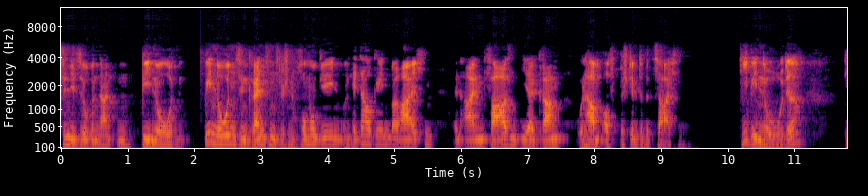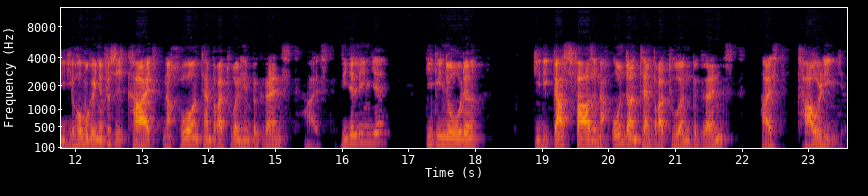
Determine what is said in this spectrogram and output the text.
sind die sogenannten Binoden. Binoden sind Grenzen zwischen homogenen und heterogenen Bereichen in einem Phasendiagramm und haben oft bestimmte Bezeichnungen. Die Binode, die die homogene Flüssigkeit nach hohen Temperaturen hin begrenzt, heißt Siedelinie. Die Binode, die die Gasphase nach unteren Temperaturen begrenzt, heißt Taulinie.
